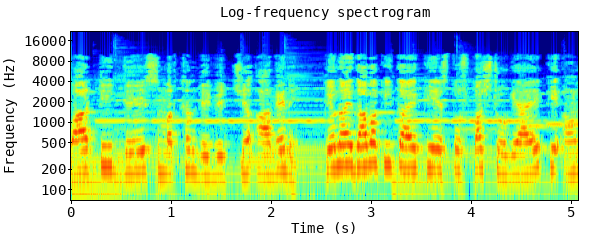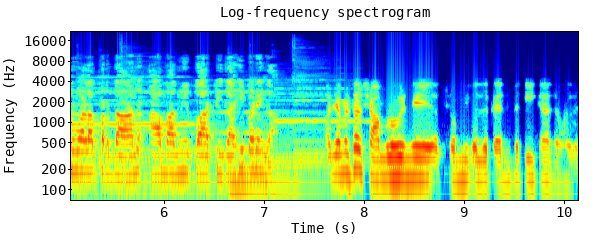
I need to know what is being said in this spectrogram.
ਪਾਰਟੀ ਦੇ ਸਮਰਥਨ ਦੇ ਵਿੱਚ ਆ ਗਏ ਨੇ ਤੇ ਉਹਨਾਂ ਇਹ ਦਾਅਵਾ ਕੀਤਾ ਹੈ ਕਿ ਇਸ ਤੋਂ ਸਪਸ਼ਟ ਹੋ ਗਿਆ ਹੈ ਕਿ ਆਉਣ ਵਾਲਾ ਪ੍ਰਧਾਨ ਆਮ ਆਦਮੀ ਪਾਰਟੀ ਦਾ ਹੀ ਬਣੇਗਾ। ਅੱਜ ਅਮਰ ਸਾਹਿਬ ਸ਼ਾਮਲ ਹੋਏ ਨੇ ਸ਼੍ਰੋਮਣੀ ਅਕਾਲੀ ਦਲ ਦੇ ਕੀ ਕਹਿਣਾ ਚਾਹੋਗੇ?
